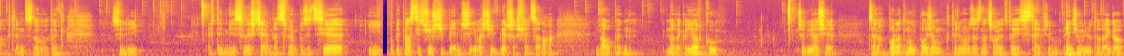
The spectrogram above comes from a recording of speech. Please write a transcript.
uptrend znowu, tak? Czyli w tym miejscu też chciałem brać swoją pozycję i o 15.35, czyli właściwie pierwsza świeca na, na Open Nowego Jorku, przebiła się cena ponad mój poziom, który mam zaznaczony tutaj z timeframe'u 5-minutowego.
